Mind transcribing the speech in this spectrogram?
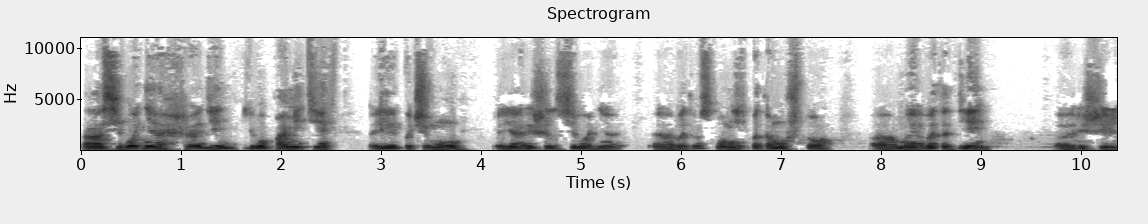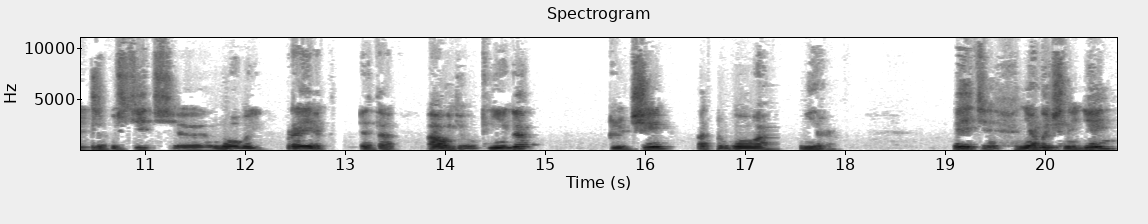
А сегодня э, день его памяти. И почему я решил сегодня об этом вспомнить? Потому что мы в этот день решили запустить новый проект. Это аудиокнига «Ключи от другого мира». Видите, необычный день,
